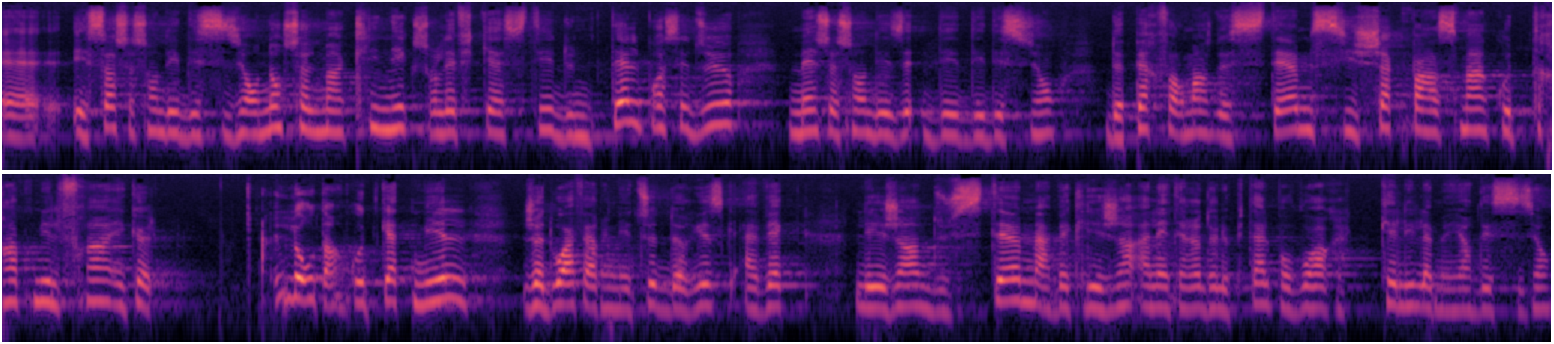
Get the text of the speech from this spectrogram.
Euh, et ça, ce sont des décisions non seulement cliniques sur l'efficacité d'une telle procédure, mais ce sont des, décisions de performance de système. Si chaque pansement coûte 30 000 francs et que l'autre en coûte 4 000, je dois faire une étude de risque avec les gens du système, avec les gens à l'intérieur de l'hôpital pour voir quelle est la meilleure décision.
